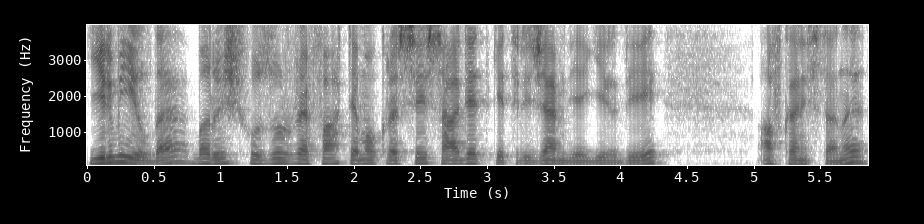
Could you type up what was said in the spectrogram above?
20 yılda barış, huzur, refah, demokrasi, saadet getireceğim diye girdiği Afganistan'ı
